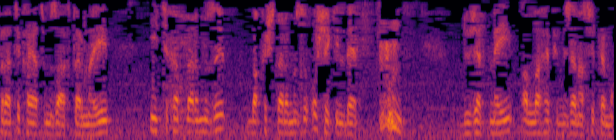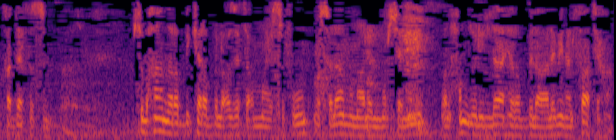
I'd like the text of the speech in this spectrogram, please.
pratik hayatımıza aktarmayı, itikatlarımızı, bakışlarımızı o şekilde düzeltmeyi Allah hepimize nasip ve mukadder kılsın. Subhan rabbike rabbil izzati amma yasifun ve selamun alel murselin velhamdülillahi rabbil alemin. El Fatiha.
